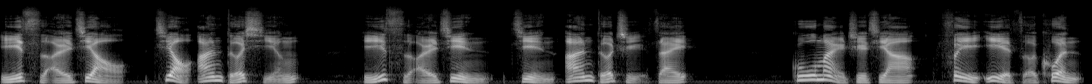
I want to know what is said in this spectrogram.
以此而教，教安得行？以此而进，进安得止哉？孤迈之家，废业则困，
